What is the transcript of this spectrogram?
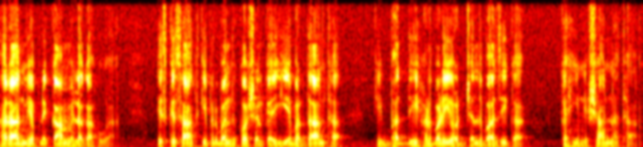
हर आदमी अपने काम में लगा हुआ। इसके साथ की प्रबंध कौशल का ये वरदान था कि भद्दी हड़बड़ी और जल्दबाजी का कहीं निशान न था।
